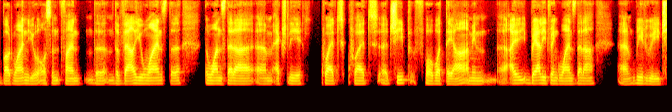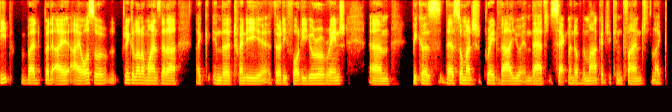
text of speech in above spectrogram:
about wine, you also find the, the value wines, the, the ones that are um, actually quite quite uh, cheap for what they are. I mean, uh, I rarely drink wines that are um, really really cheap, but but I I also drink a lot of wines that are like in the 20 30 40 euro range um, because there's so much great value in that segment of the market you can find like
